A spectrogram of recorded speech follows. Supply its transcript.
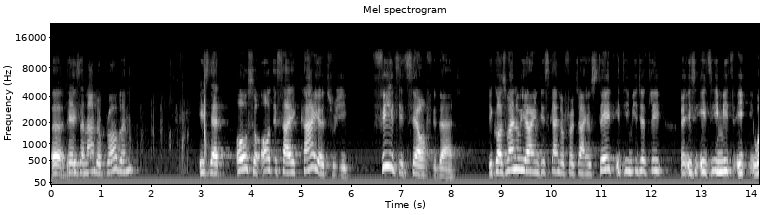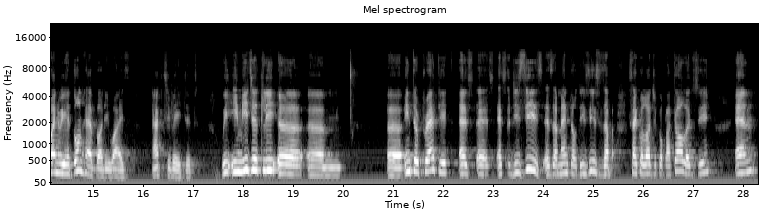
uh, there is another problem, is that also all the psychiatry feeds itself with that. Because when we are in this kind of fragile state, it immediately, uh, it's, it's when we don't have body-wise activated, we immediately uh, um, uh, interpret it as, as, as a disease, as a mental disease, as a psychological pathology, and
